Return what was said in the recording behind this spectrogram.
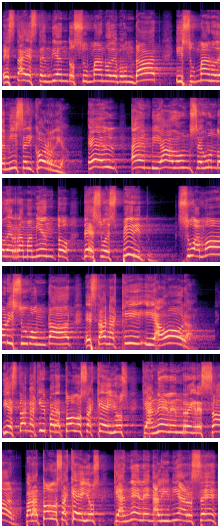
está extendiendo su mano de bondad y su mano de misericordia. Él ha enviado un segundo derramamiento de su espíritu. Su amor y su bondad están aquí y ahora. Y están aquí para todos aquellos que anhelen regresar, para todos aquellos que anhelen alinearse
